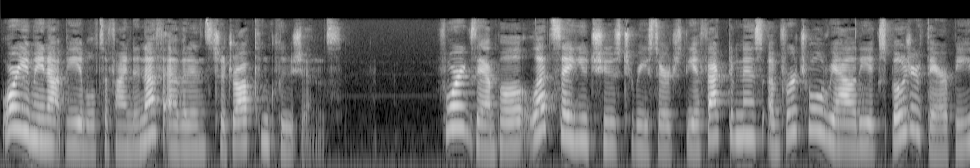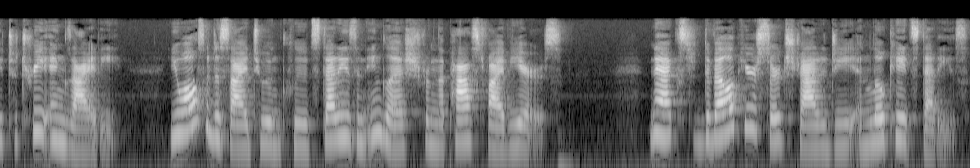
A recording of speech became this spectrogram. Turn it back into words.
or you may not be able to find enough evidence to draw conclusions. For example, let's say you choose to research the effectiveness of virtual reality exposure therapy to treat anxiety. You also decide to include studies in English from the past five years. Next, develop your search strategy and locate studies.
